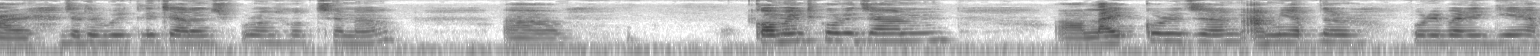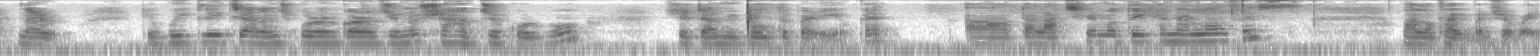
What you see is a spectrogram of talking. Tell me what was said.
আর যাদের উইকলি চ্যালেঞ্জ পূরণ হচ্ছে না কমেন্ট করে যান লাইক করে যান। আমি আপনার পরিবারে গিয়ে আপনার উইকলি চ্যালেঞ্জ পূরণ করার জন্য সাহায্য করব। সেটা আমি বলতে পারি ওকে তাহলে আজকের মতো এখানে আল্লাহ হাফিজ। ভালো থাকবেন সবাই।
